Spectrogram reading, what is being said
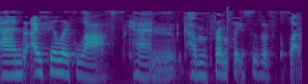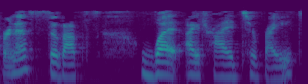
And I feel like laughs can come from places of cleverness. So that's what I tried to write.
